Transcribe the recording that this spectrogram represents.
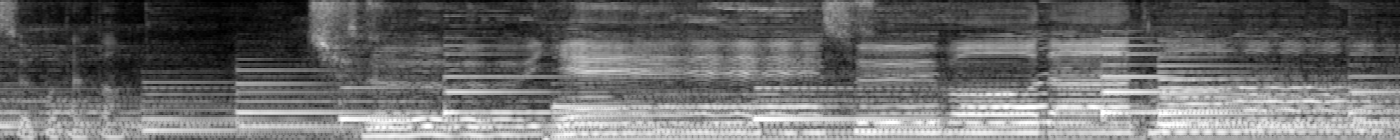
예수보다 더주 예수보다 더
